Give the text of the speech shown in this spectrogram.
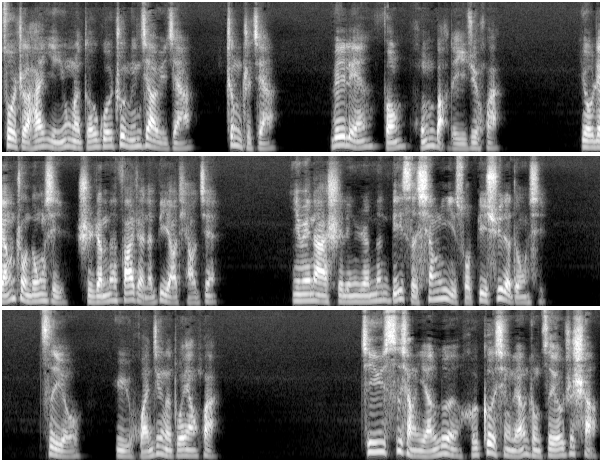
作者还引用了德国著名教育家、政治家威廉·冯·洪堡的一句话。有两种东西是人们发展的必要条件，因为那是令人们彼此相异所必须的东西：自由与环境的多样化。基于思想言论和个性两种自由之上，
